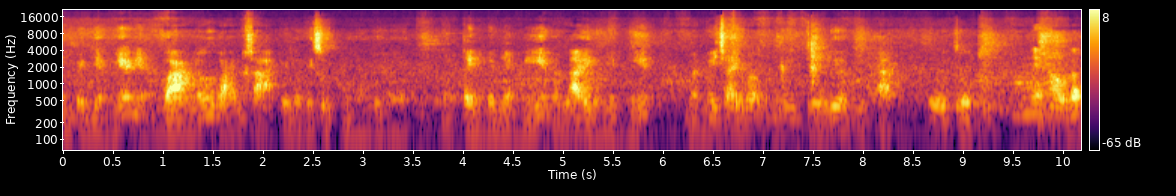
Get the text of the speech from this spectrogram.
มันเป็นอย่างเนี้ยเนี่ยวางแล้ววางขาดไปเลยสุดมือไปเลยมันเป็นกันอย่างนี้มันไล่กันอย่างนี้ มันไม่ใช่ว่าเจอเรื่องอีกอะเออเจอไม่เอาแล้ว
